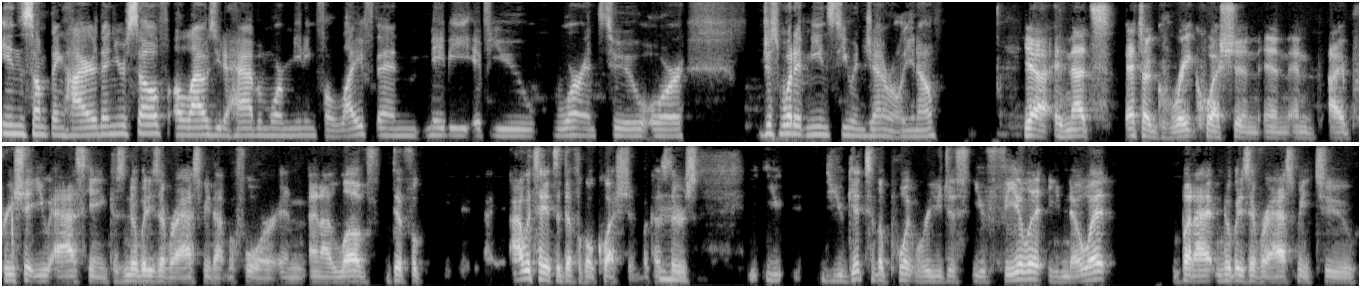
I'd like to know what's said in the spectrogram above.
in something higher than yourself allows you to have a more meaningful life than maybe if you weren't to or just what it means to you in general you know yeah, and that's that's a great question, and and I appreciate you asking because nobody's ever asked me that before, and and I love difficult. I would say it's a difficult question because mm-hmm. there's you you get to the point where you just you feel it, you know it, but I nobody's ever asked me to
